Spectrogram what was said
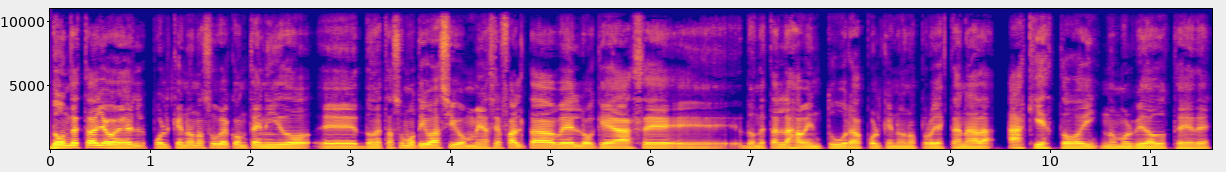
¿Dónde está Joel? ¿Por qué no nos sube contenido? Eh, ¿Dónde está su motivación? Me hace falta ver lo que hace. Eh, ¿Dónde están las aventuras? ¿Por qué no nos proyecta nada? Aquí estoy. No me he olvidado de ustedes.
